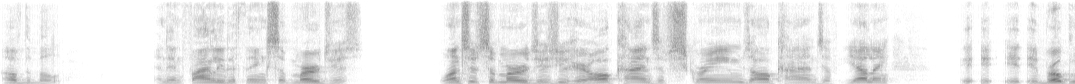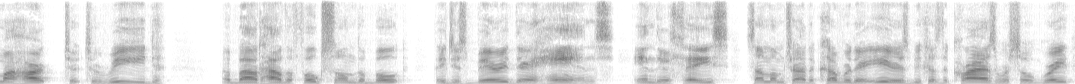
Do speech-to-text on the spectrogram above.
of the boat. And then finally the thing submerges. Once it submerges, you hear all kinds of screams, all kinds of yelling. It, it, it broke my heart to, to read about how the folks on the boat, they just buried their hands in their face. Some of them tried to cover their ears because the cries were so great.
